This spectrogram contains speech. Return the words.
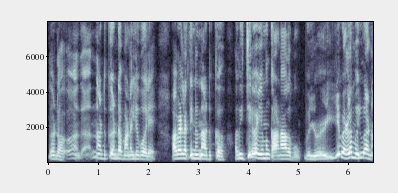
ഇതുണ്ടോ? നടുക്ക് കണ്ട മണൽ പോലെ. ആ വെള്ളത്തിന്റെ നടുക്ക്. അത് ഇച്ചിരി കഴിയുമ്പം കാണാതെ പോകും വലിയ വെള്ളം വരുവാണ്.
